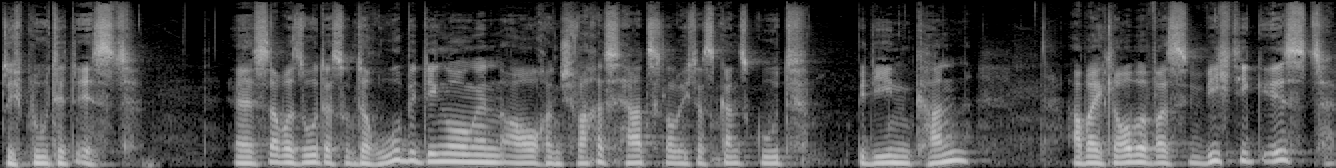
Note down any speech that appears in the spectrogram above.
durchblutet ist. Es ist aber so, dass unter Ruhebedingungen auch ein schwaches Herz, glaube ich, das ganz gut bedienen kann. Aber ich glaube, was wichtig ist,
